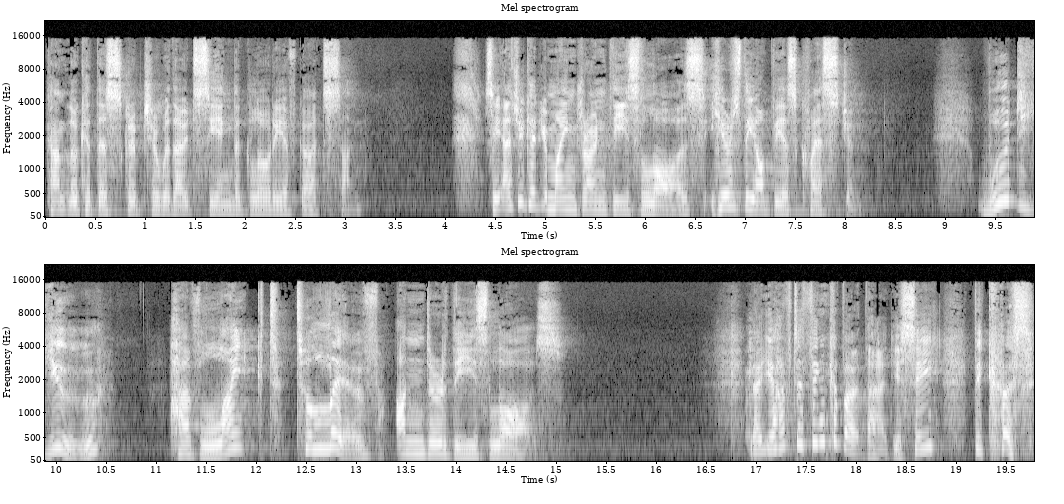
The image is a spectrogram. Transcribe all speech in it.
Can't look at this scripture without seeing the glory of God's Son. See, as you get your mind around these laws, here's the obvious question would you have liked to live under these laws? Now, you have to think about that, you see, because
